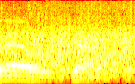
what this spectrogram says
Well done.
